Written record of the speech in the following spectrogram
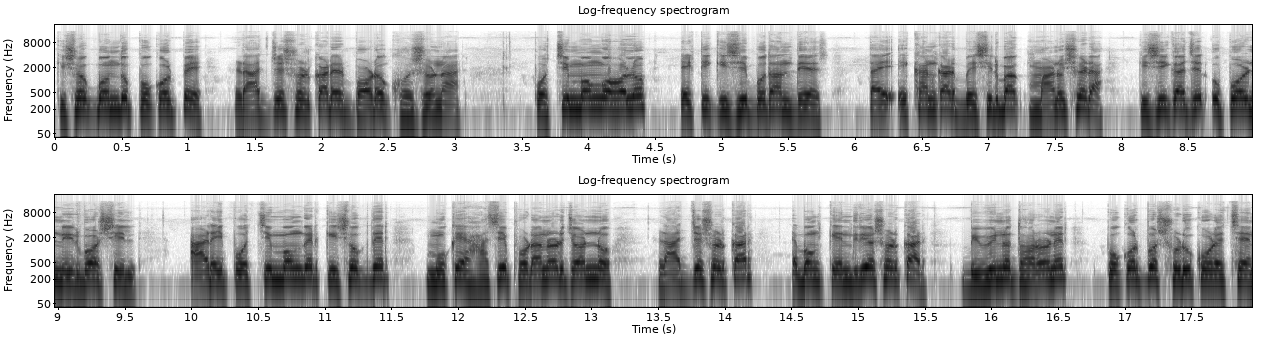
কৃষক বন্ধু প্রকল্পে রাজ্য সরকারের বড় ঘোষণা। পশ্চিমবঙ্গ হলো একটি কৃষিপ্রধান দেশ। তাই এখানকার বেশিরভাগ মানুষেরা কৃষিকাজের উপর নির্ভরশীল। আর এই পশ্চিমবঙ্গের কৃষকদের মুখে হাসি ফোটানোর জন্য রাজ্য সরকার এবং কেন্দ্রীয় সরকার বিভিন্ন ধরনের প্রকল্প শুরু করেছেন।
